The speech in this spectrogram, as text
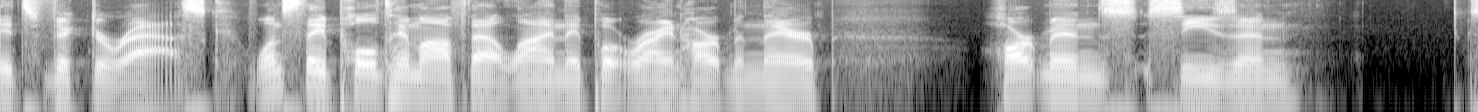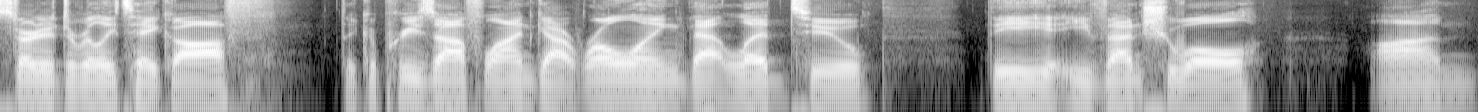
it's Victor Rask. Once they pulled him off that line, they put Ryan Hartman there. Hartman's season started to really take off. The Kaprizov line got rolling. That led to the eventual um,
